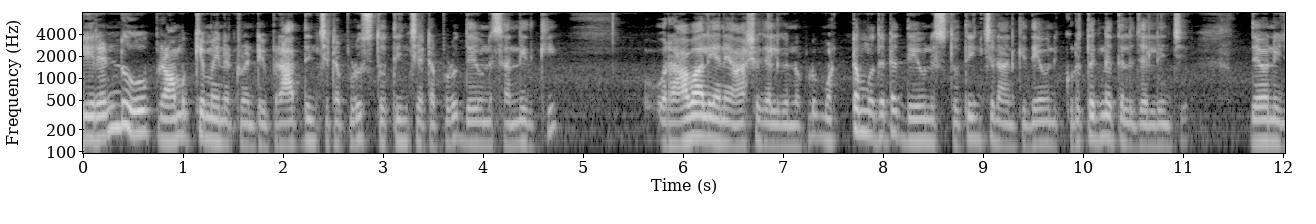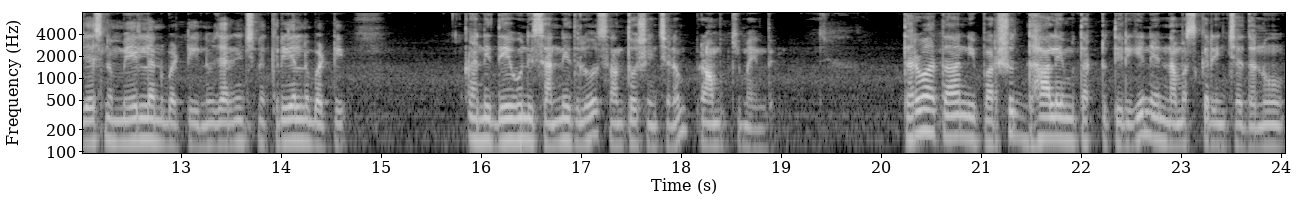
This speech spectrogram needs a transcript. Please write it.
ఈ రెండు ప్రాముఖ్యమైనటువంటి ప్రార్థించేటప్పుడు స్తుతించేటప్పుడు దేవుని సన్నిధికి రావాలి అనే ఆశ కలిగి ఉన్నప్పుడు మొట్టమొదట దేవుని స్తుతించడానికి దేవుని కృతజ్ఞతలు చెల్లించి దేవుని చేసిన మేళ్ళను బట్టి నువ్వు జరిగించిన క్రియలను బట్టి అని దేవుని సన్నిధిలో సంతోషించడం ప్రాముఖ్యమైంది. తర్వాత నీ పరిశుద్ధాలయం తట్టు తిరిగి నేను నమస్కరించదను.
